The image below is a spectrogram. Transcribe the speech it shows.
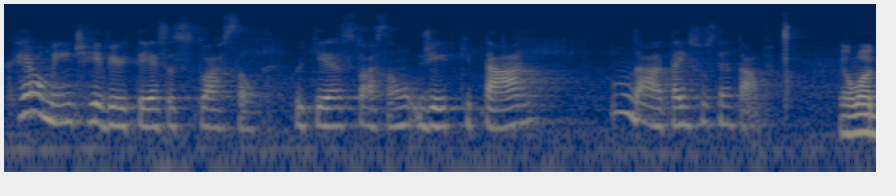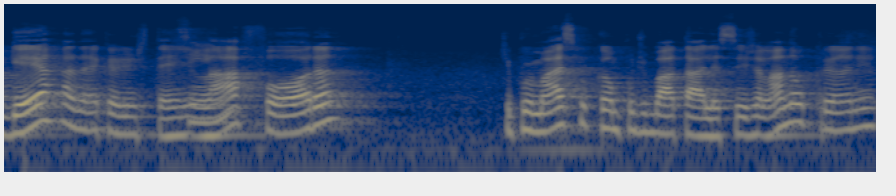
realmente reverter essa situação porque a situação, o jeito que está, não dá, está insustentável. É uma guerra né, que a gente tem Sim. lá fora, que por mais que o campo de batalha seja lá na Ucrânia,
